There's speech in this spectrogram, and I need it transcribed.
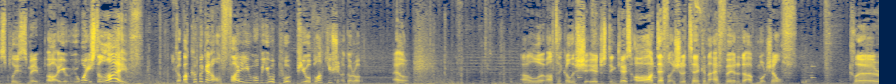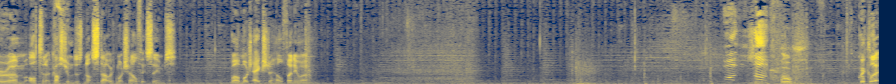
This pleases me. Oh, you, you what? You still alive? You got back up again on fire. You were you were pure black. You shouldn't have got up. Hello. I'll uh, I'll take all this shit here just in case. Oh, I definitely should have taken that F8. I don't have much health. Claire um, alternate costume does not start with much health. It seems. Well, much extra health anyway. What's up? Oof. Quickly.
